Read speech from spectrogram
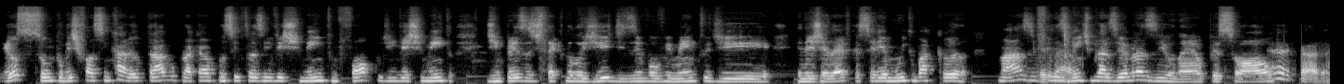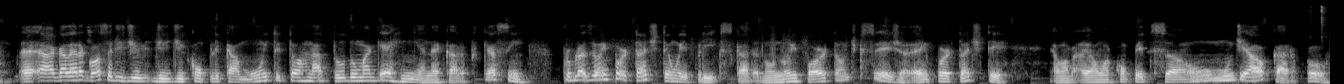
eu sou um político e falo assim, cara, eu trago para cá, eu consigo trazer investimento, um foco de investimento de empresas de tecnologia, de desenvolvimento de energia elétrica, seria muito bacana. Mas, infelizmente, Exato. Brasil é Brasil, né? O pessoal. É, cara. É, a galera gosta de, de, de, complicar muito e tornar tudo uma guerrinha, né, cara? Porque, assim, pro Brasil é importante ter um EPRIX, cara. Não, não importa onde que seja, é importante ter. É uma, é uma competição mundial, cara. Pô,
